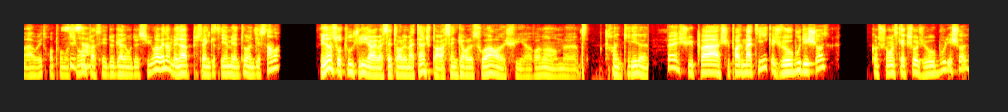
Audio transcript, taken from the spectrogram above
ah oui, trois promotions, passer deux galons dessus. Ouais, non, mais là, plus la quatrième bientôt en décembre. Et non, surtout, je dis, j'arrive à 7 h le matin, je pars à 5 h le soir, je suis euh, vraiment euh, tranquille. je suis pas, je suis pragmatique, je vais au bout des choses. Quand je commence quelque chose, je vais au bout des choses.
